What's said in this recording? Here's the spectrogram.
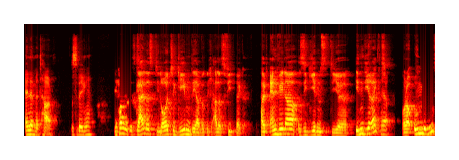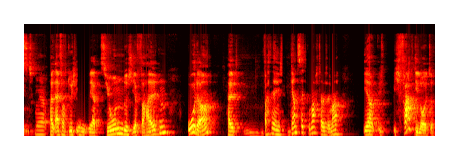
elementar. Deswegen. das Geile ist, die Leute geben dir ja wirklich alles Feedback. Halt entweder sie geben es dir indirekt ja. Oder unbewusst, ja. halt einfach durch ihre Reaktionen, durch ihr Verhalten oder halt, was er eigentlich die ganze Zeit gemacht hat, ist immer, ja, ich, ich frage die Leute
